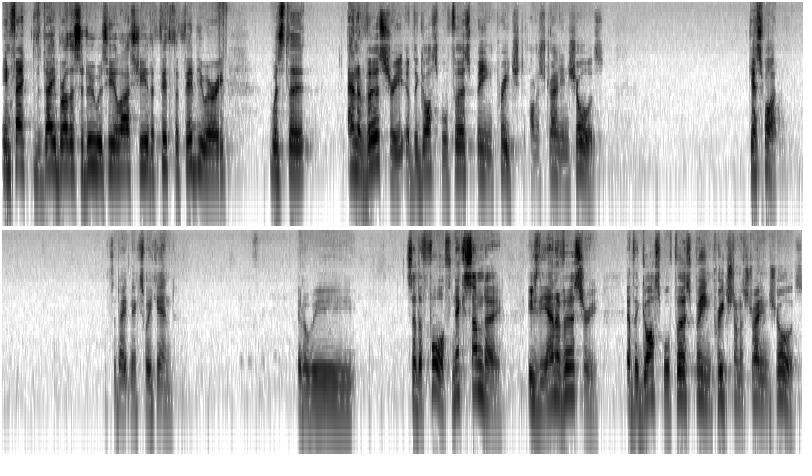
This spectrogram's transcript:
In fact, the day Brother Sadhu was here last year, the 5th of February, was the anniversary of the gospel first being preached on Australian shores. Guess what? What's the date next weekend? It'll be. So the 4th, next Sunday, is the anniversary of the gospel first being preached on Australian shores.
